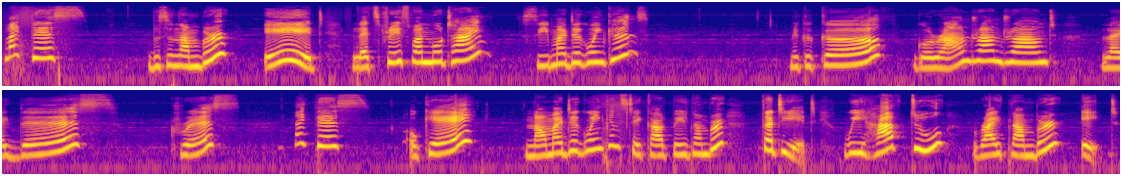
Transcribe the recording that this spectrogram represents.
like this. This is number 8. Let's trace one more time. See my dear Goenkans? Make a curve, go round, round, round like this, criss like this. Okay? Now my dear Goenkans, take out page number 38. We have to write number 8.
